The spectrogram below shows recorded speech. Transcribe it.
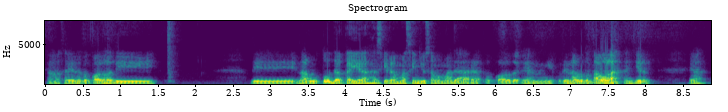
Nah, saya itu tuh kalau di di Naruto udah kayak Hashirama Shinju sama Madara tuh. Kalau yang ngikutin Naruto tau lah anjir. Ya.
